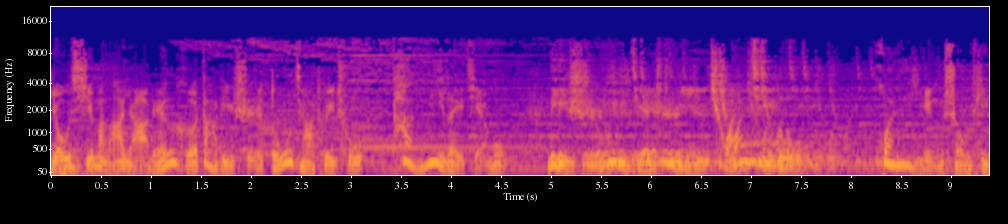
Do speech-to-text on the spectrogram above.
由喜马拉雅联合大历史独家推出探秘类节目《历史未解之谜全记录》，欢迎收听。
